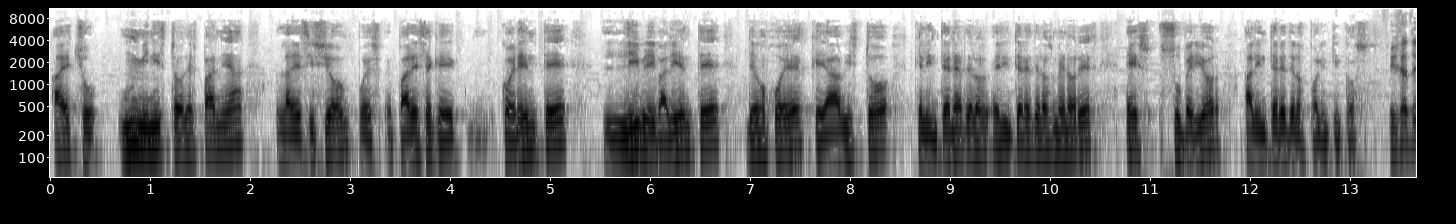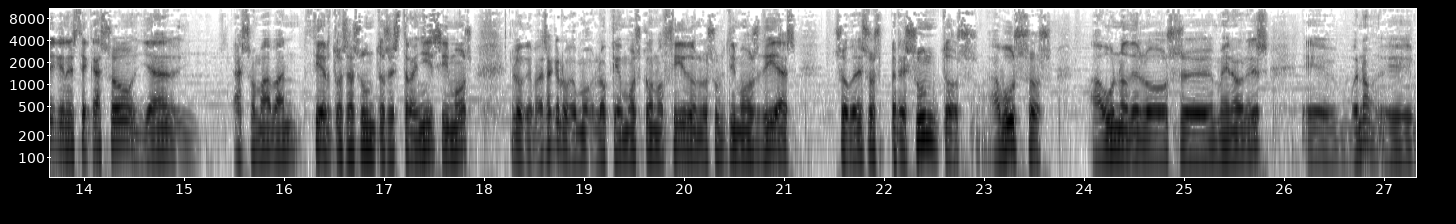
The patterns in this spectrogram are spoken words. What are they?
ha hecho un ministro de España la decisión, pues parece que coherente, libre y valiente de un juez que ha visto que el interés de los, el interés de los menores es superior al interés de los políticos. Fíjate que en este caso ya asomaban ciertos asuntos extrañísimos. Lo que pasa que lo que lo que hemos conocido en los últimos días sobre esos presuntos abusos a uno de los eh, menores, eh, bueno, eh,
